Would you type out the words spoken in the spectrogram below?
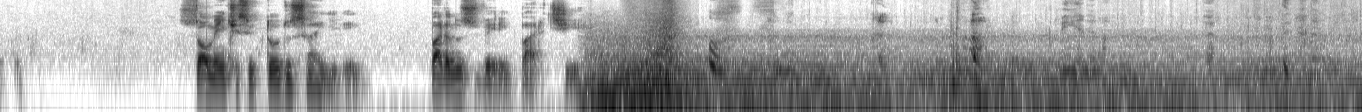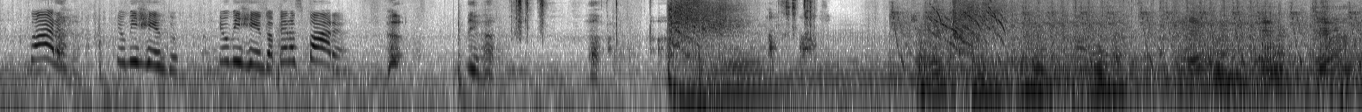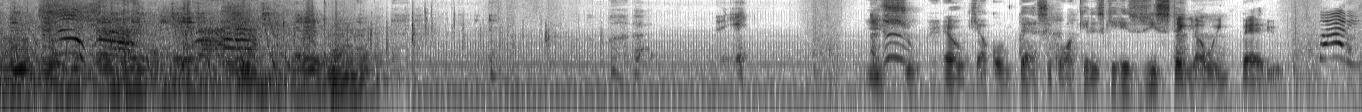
Somente se todos saírem para nos verem partir. Para! Eu me rendo! Eu me rendo, apenas para! Isso é o que acontece com aqueles que resistem ao Império. Pare!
